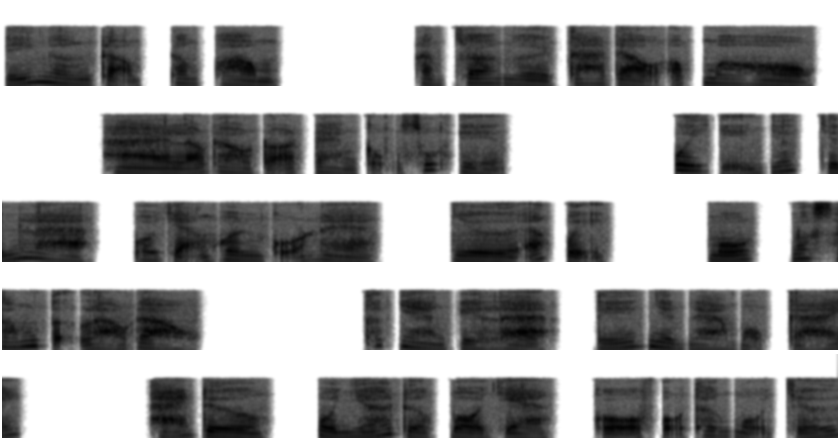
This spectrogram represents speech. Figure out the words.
khí ngân trọng trong phòng, làm cho người ta đầu óc mơ hồ. Hai lão đầu rõ ràng cũng xuất hiện. Quy dị nhất chính là bộ dạng huynh của nàng như ác quỷ, muốn nước sống tự lão đầu. Thất nhàng kỳ lạ lý nhìn nàng một cái. Hải đường mùi nhớ được bộ dạng của phụ thân mùi chứ.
